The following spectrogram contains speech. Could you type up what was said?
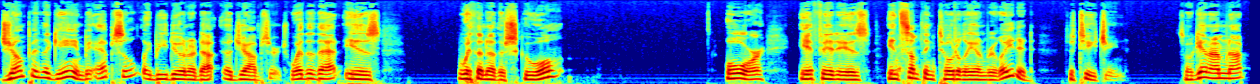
jump in the game. Absolutely be doing a, a job search, whether that is with another school or if it is in something totally unrelated to teaching. So, again, I'm not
